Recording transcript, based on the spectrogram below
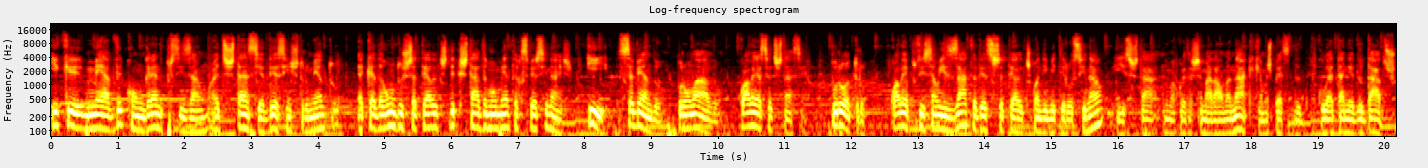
e que mede com grande precisão a distância desse instrumento a cada um dos satélites de que está de momento a receber sinais. E sabendo, por um lado, qual é essa distância, por outro, qual é a posição exata desses satélites quando emitiram o sinal, e isso está numa coisa chamada almanac, que é uma espécie de coletânea de dados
